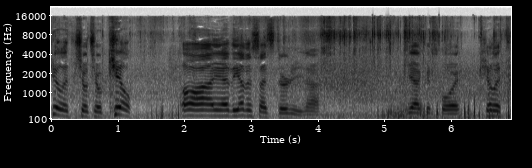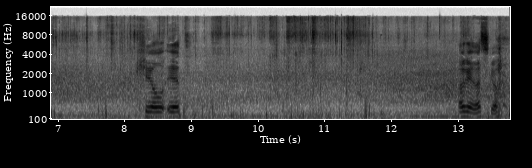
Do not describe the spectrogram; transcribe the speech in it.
Kill it, Chocho, kill! Oh, yeah, the other side's dirty. Nah. Yeah, good boy. Kill it. Kill it. Okay, let's go.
